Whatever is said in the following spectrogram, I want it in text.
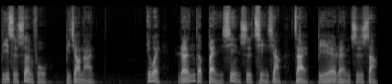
彼此顺服比较难，因为人的本性是倾向在别人之上，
